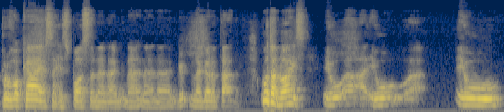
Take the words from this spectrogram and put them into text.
provocar essa resposta na, na, na, na, garotada. Quanto a nós, eu, eu, eu,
